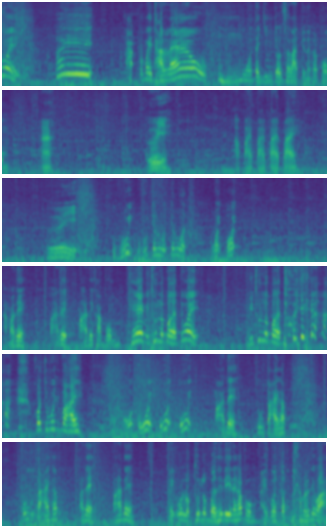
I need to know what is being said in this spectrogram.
ด้วยเฮ้ยไม่ทันแล้วมัวแต่ยิงโจรสลัดอยู่นะครับผมอะเฮ้ยอะไปไปไปไปเฮ้ยโอ้ยโอ้ยจรวดจรวดโอ้ยโอ้ยอะมาเด้มาเด้มาเด้ครับผมเคมีทุ่นระเบิดด้วย มีทุ่นระเบิดด้วยโคตรจะวุ่นวายโอ้ยโอ้ยโอ้ยโอ้ยมาเด้สู้ตายครับ สู้ตายครับมาเด้มาเด้ไอ้อ้วนหลบทุ่นระเบิดให้ดีนะครับผมไอ้อ้วนตกน้ำมาแล้วดีกว่า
